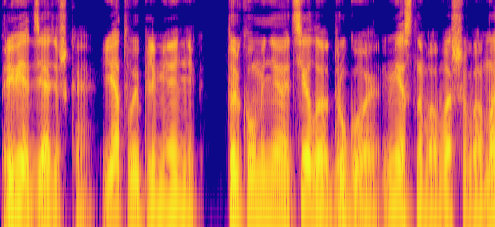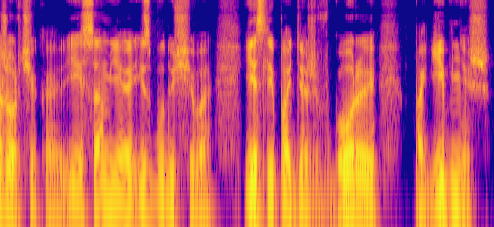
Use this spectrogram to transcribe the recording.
«Привет, дядюшка, я твой племянник. Только у меня тело другое, местного вашего мажорчика, и сам я из будущего. Если пойдешь в горы, погибнешь».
